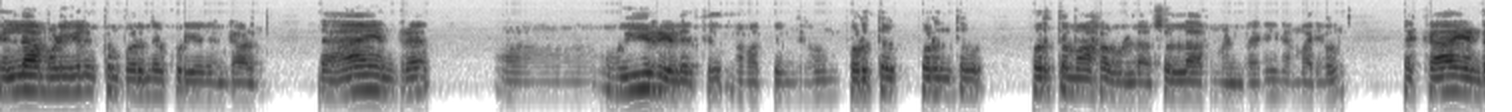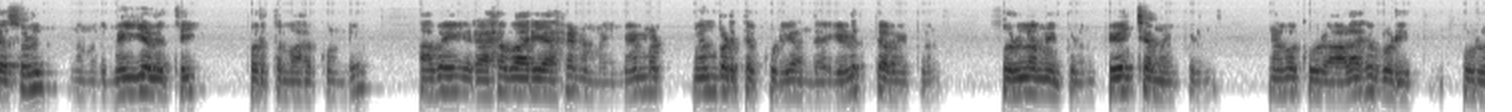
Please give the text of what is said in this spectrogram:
எல்லா மொழிகளுக்கும் பொருந்தக்கூடியது என்றாலும் இந்த ஆ என்ற உயிர் எழுத்தில் நமக்கு மிகவும் பொருத்த பொருந்த பொருத்தமாக உள்ள சொல்லாகும் என்பதை நாம் அறிவோம். இந்த க என்ற சொல் நமது மெய்யெழுத்தை பொருத்தமாக கொண்டு அவை ரகவாரியாக நம்மை மேம்படுத்தக்கூடிய அந்த எழுத்து அமைப்பிலும் சொல்லமைப்பிலும் பேச்சமைப்பிலும் நமக்கு ஒரு அழகு அழகுபடி ஒரு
